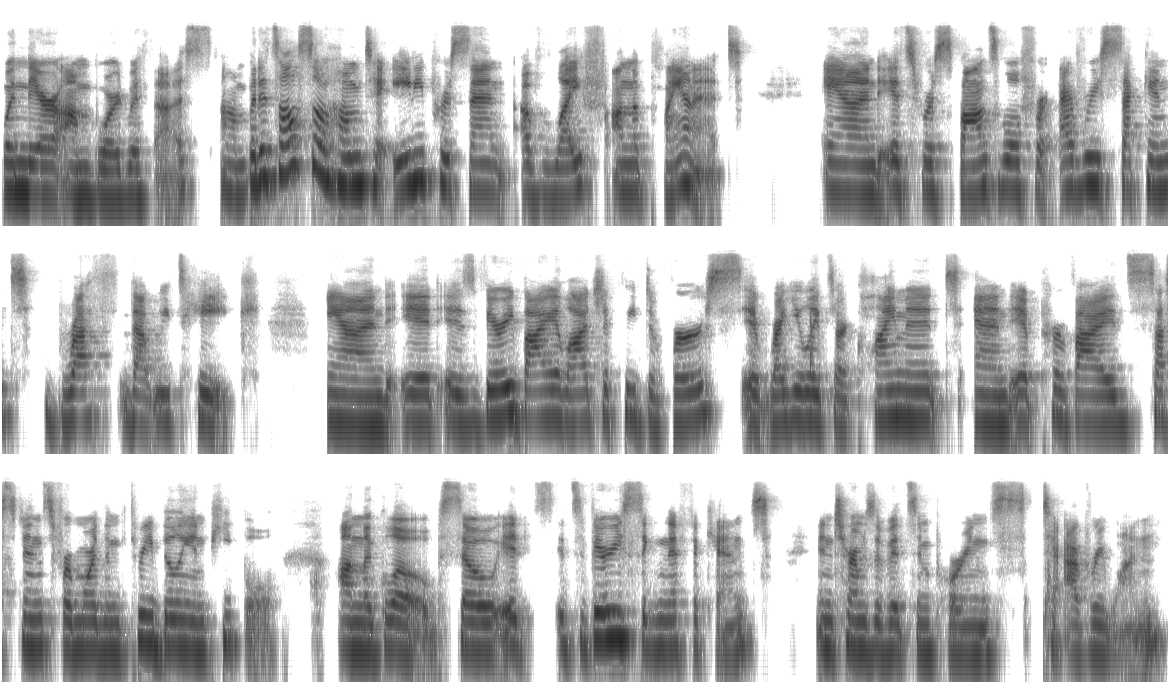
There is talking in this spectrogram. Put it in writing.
when they're on board with us. Um, but it's also home to 80% of life on the planet. And it's responsible for every second breath that we take and it is very biologically diverse. It regulates our climate and it provides sustenance for more than 3 billion people on the globe. So it's it's very significant in terms of its importance to everyone.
